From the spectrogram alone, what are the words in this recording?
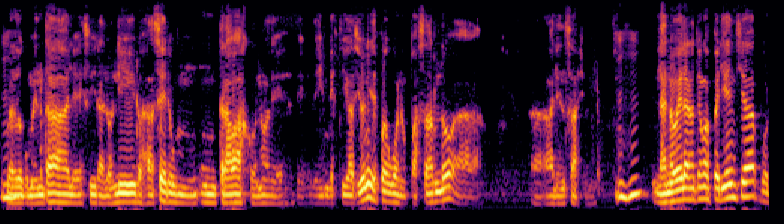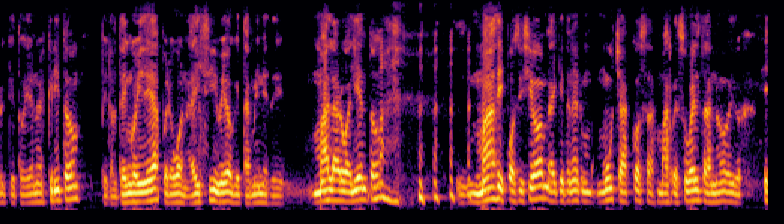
ver documentales, ir a los libros, hacer un, un trabajo, ¿no? De, de- de investigación y después, bueno, pasarlo a- a- al ensayo. La novela no tengo experiencia porque todavía no he escrito, pero tengo ideas, pero bueno, ahí sí veo que también es de más largo aliento, Más- más disposición, hay que tener muchas cosas más resueltas, ¿no? Que,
